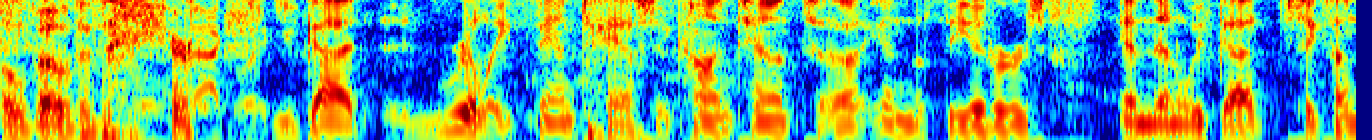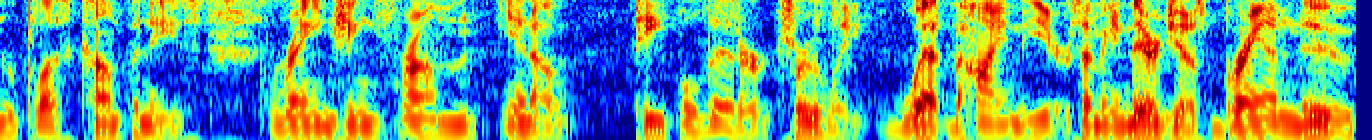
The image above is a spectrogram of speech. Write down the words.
over over there exactly. you've got really fantastic content uh, in the theaters and then we've got 600 plus companies ranging from you know people that are truly wet behind the ears. I mean, they're just brand new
